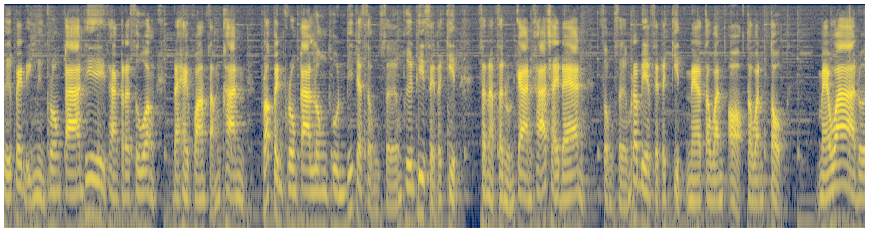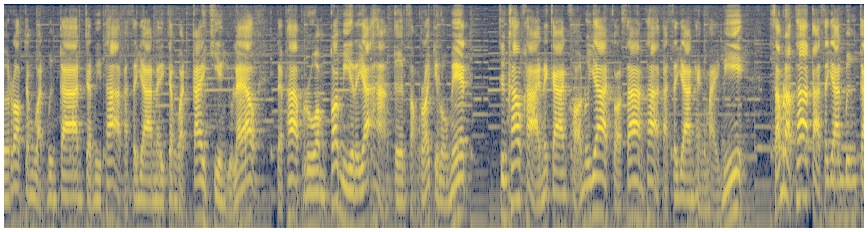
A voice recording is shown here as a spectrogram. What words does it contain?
ถือเป็นอีกหนึ่งโครงการที่ทางกระทรวงได้ให้ความสำคัญ เพราะเป็นโครงการลงทุนที่จะส่งเสริมพื้นที่เศรษฐกิจ สนับสนุนการค้าชายแดน ส่งเสริมระเบียงเศรษฐกิจแนวตะวันออกตะวันตก แม้ว่าโดยรอบจังหวัดบึงการจะมีท่าอากาศยานในจังหวัดใกล้เคียงอยู่แล้ว แต่ภาพรวมก็มีระยะห่างเกิน 200 กิโลเมตร จึงเข้าข่ายในการขออนุญาตก่อสร้างท่าอากาศยานแห่งใหม่นี้สำหรับท่าอากาศยานบึงก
